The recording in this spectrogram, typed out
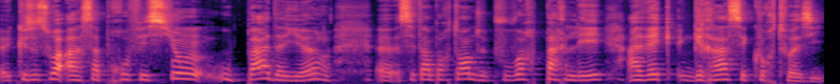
euh, que ce soit à sa profession ou pas d'ailleurs, euh, c'est important de pouvoir parler avec grâce et courtoisie.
